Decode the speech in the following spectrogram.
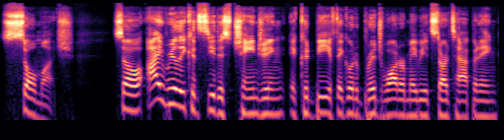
so much. So I really could see this changing. It could be if they go to Bridgewater, maybe it starts happening.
